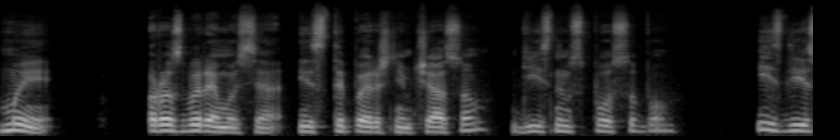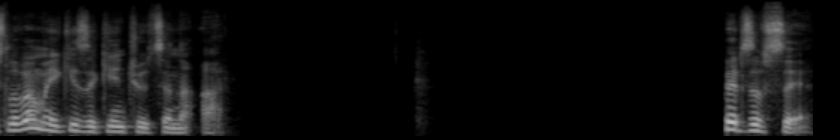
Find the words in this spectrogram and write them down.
ми розберемося із теперішнім часом, дійсним способом, і з дієсловами, які закінчуються на ар. Перш за все,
